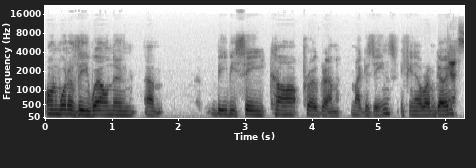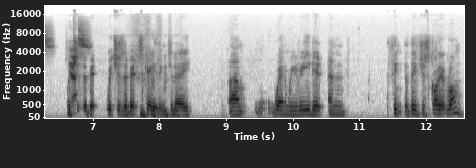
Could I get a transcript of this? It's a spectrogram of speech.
on one of the well-known um, BBC car program magazines, if you know where I'm going. Yes. Which yes. is a bit which is a bit scathing today um, when we read it and think that they've just got it wrong.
